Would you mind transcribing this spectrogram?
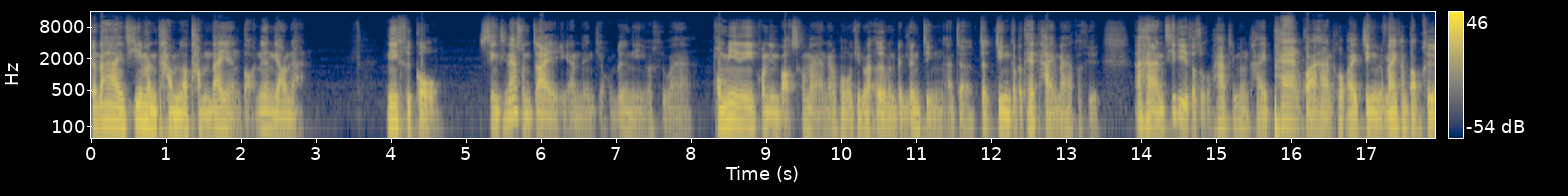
ก็ได้ที่มันทำแล้วทำได้อย่างต่อเนื่องยาวนาน นี่คือโก สิ่งที่น่าสนใจอีกอันหนึ่งเกี่ยวกับเรื่องนี้ก็คือว่า ผมมีคน inbox เข้ามานะแล้วผมคิดว่าเออมันเป็นเรื่องจริง อาจจะจะจริงกับประเทศไทยมากก็คือ อาหารที่ดีต่อสุขภาพที่เมืองไทยแพงกว่าอาหารทั่วไปจริงหรือไม่คำตอบคือ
